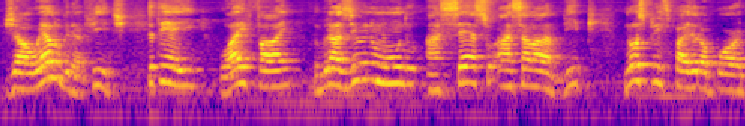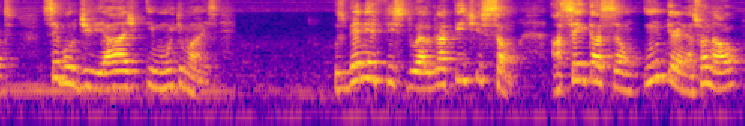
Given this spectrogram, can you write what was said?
Já o Elo Grafite, você tem aí Wi-Fi no Brasil e no mundo, acesso à sala VIP nos principais aeroportos, seguro de viagem e muito mais. Os benefícios do Elo Grafite são aceitação internacional,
